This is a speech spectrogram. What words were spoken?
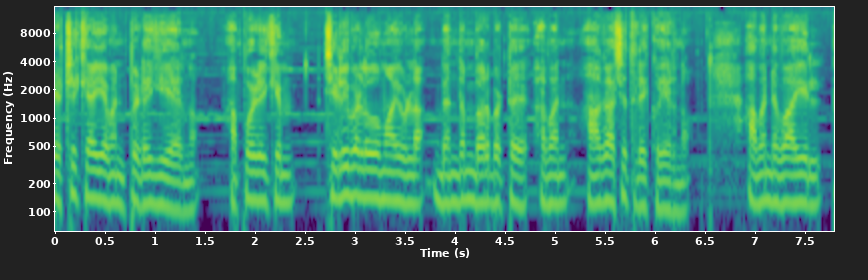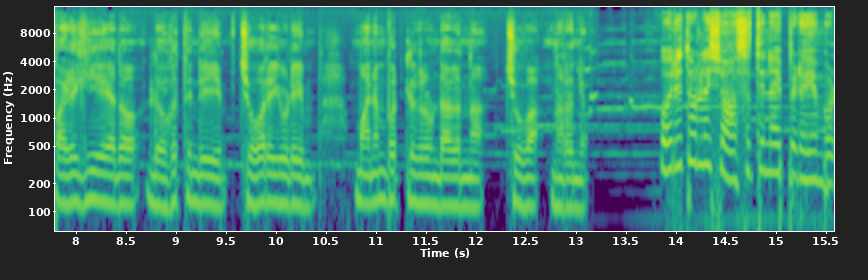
രക്ഷയ്ക്കായി അവൻ പിടയുകയായിരുന്നു. അപ്പോഴേക്കും ചെളിവെള്ളവുമായുള്ള ബന്ധം വേർപെട്ട് അവൻ ആകാശത്തിലേക്ക് ഉയർന്നു അവന്റെ വായിൽ പഴകിയ ഏതോ ലോഹത്തിന്റെയും ചോരയുടെയും മനംപൊറ്റലുകളുണ്ടാകുന്ന ചുവ നിറഞ്ഞു. ഒരു തുള്ളി ശ്വാസത്തിനായി പിടയുമ്പോൾ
